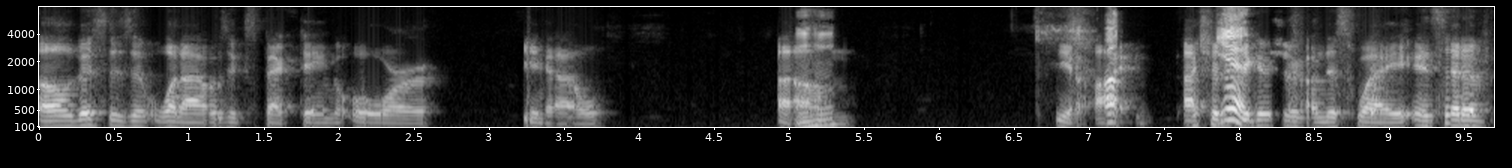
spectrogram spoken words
"Oh, this isn't what I was expecting," or you know, um, Mhm. you know, Uh, I I should yeah. think it should have gone this way instead of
